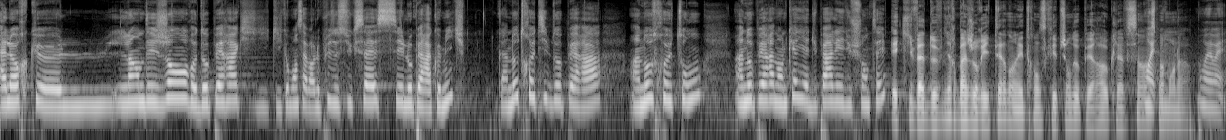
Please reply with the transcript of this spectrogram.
alors que l'un des genres d'opéra qui, commence à avoir le plus de succès, c'est l'opéra comique. Un autre type d'opéra, un autre ton, un opéra dans lequel il y a du parler et du chanter. Et qui va devenir majoritaire dans les transcriptions d'opéra au clavecin à ce moment-là. Ouais, ouais.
